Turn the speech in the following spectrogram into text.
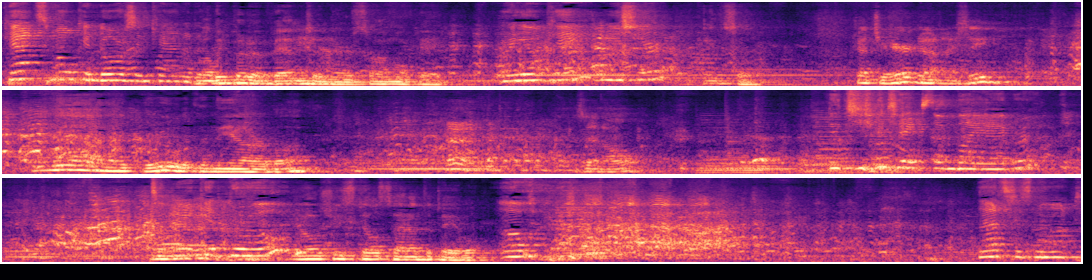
Can't smoke indoors in Canada. Well, we put a vent in there, so I'm okay. Are you okay? Are you sure? I think so. Got your hair done, I see. Yeah, I grew within the hour, Bob. Is that all? Did you take some Viagra? To make it grow? No, she still sat at the table. Oh. That's just not.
